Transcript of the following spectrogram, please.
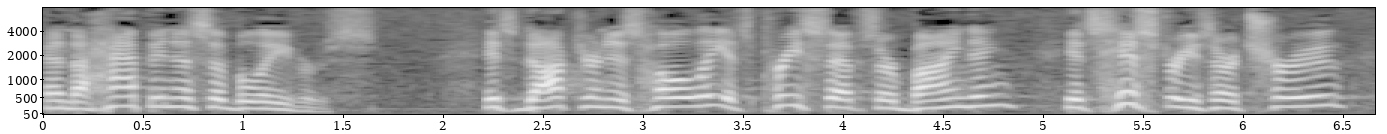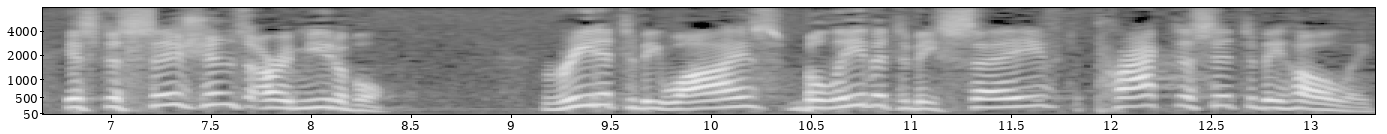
and the happiness of believers. Its doctrine is holy, its precepts are binding, its histories are true, its decisions are immutable. Read it to be wise, believe it to be saved, practice it to be holy.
